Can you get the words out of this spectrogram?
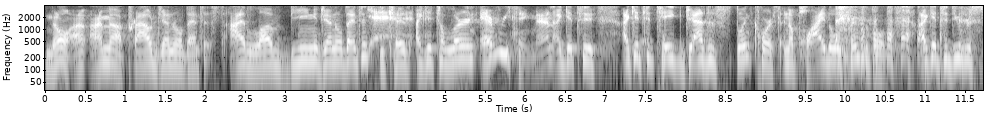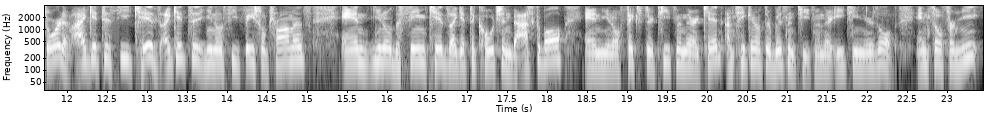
No, I, am a proud general dentist. I love being a general dentist yeah. because I get to learn everything, man. I get to I get to take Jaz's splint course and apply those principles. I get to do restorative. I get to see kids. I get to you know see facial traumas, and you know the same kids I get to coach in basketball and you know fix their teeth when they're a kid. I'm taking out their wisdom teeth when they're 18 years old, and so for me,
